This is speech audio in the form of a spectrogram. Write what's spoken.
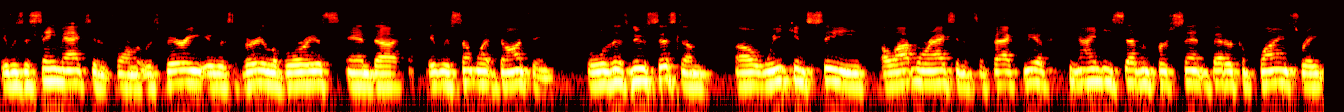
It was the same accident form. It was very it was very laborious and uh, it was somewhat daunting. Well with this new system uh, we can see a lot more accidents. In fact we have 97% better compliance rate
